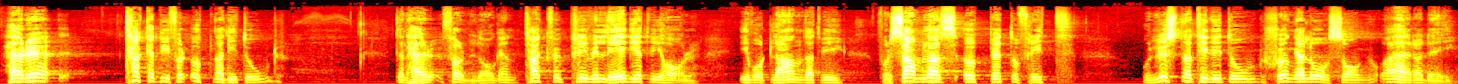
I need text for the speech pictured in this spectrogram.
Herre, tack att vi får öppna ditt ord den här förmiddagen. Tack för privilegiet vi har i vårt land att vi får samlas öppet och fritt och lyssna till ditt ord, sjunga lovsång och ära dig.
